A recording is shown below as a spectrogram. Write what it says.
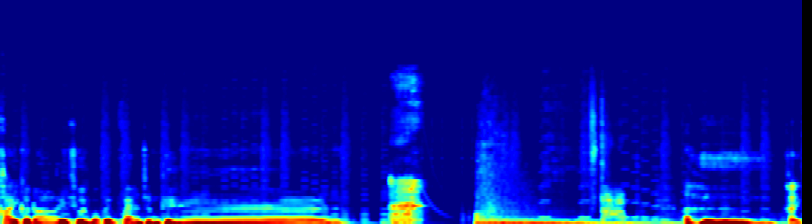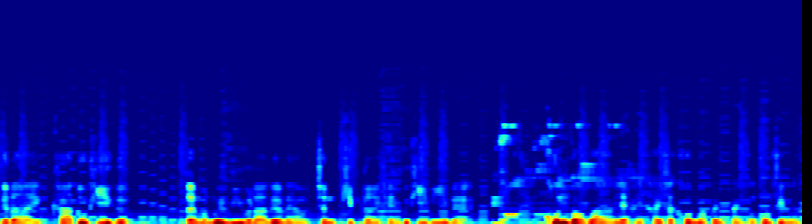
ใครก็ได้ช่วยมาเป็นแฟนฉันที เออใครก็ได้ฆ่าตูทีเถอะแต่มันไม่มีเวลาเหลือแล้ว ฉันคิดได้แค่วิธีนี้แหละ คุณบอกว่าอยากให้ใครสักคนมาเป็นแฟนของคุณสินะ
